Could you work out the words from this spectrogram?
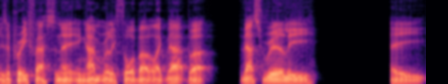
is a pretty fascinating. I haven't really thought about it like that, but that's really a,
